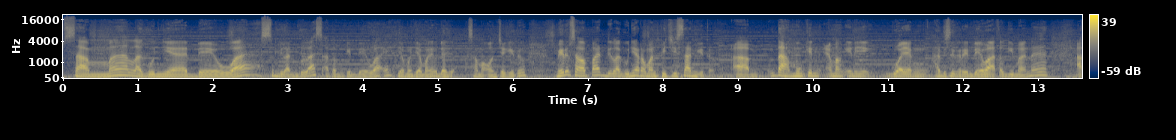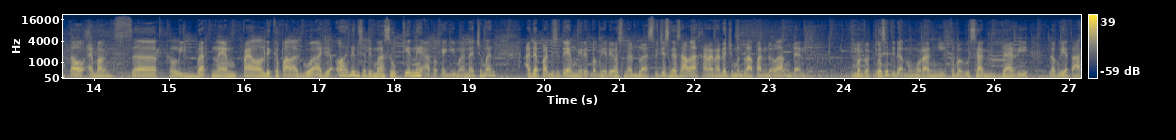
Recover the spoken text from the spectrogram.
sama lagunya Dewa 19 atau mungkin Dewa eh zaman zamannya udah sama Once gitu. Mirip sama part di lagunya Roman Picisan gitu. Um, entah mungkin emang ini gue yang habis dengerin Dewa atau gimana atau emang sekelibat nempel di kepala gue aja oh ini bisa dimasukin nih atau kayak gimana. Cuman ada part di situ yang mirip lagunya Dewa 19 which is nggak salah karena ada cuma 8 doang dan menurut gue sih tidak mengurangi kebagusan dari lagu Yata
